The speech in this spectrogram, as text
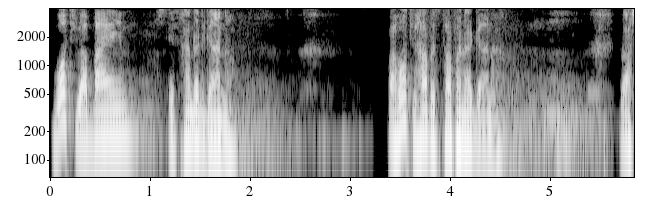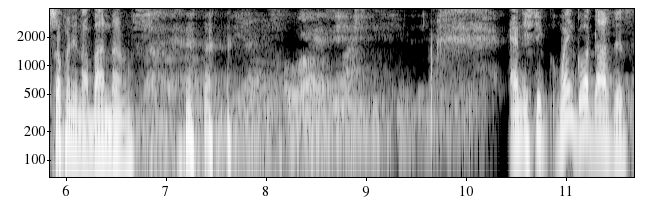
what you are buying is 100 Ghana. But what you have is 500 Ghana. You are shopping in abundance. and you see, when God does this,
